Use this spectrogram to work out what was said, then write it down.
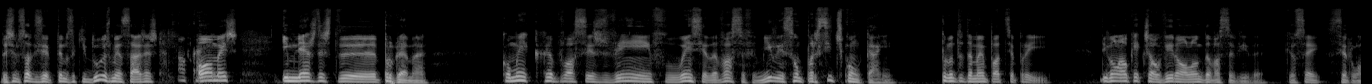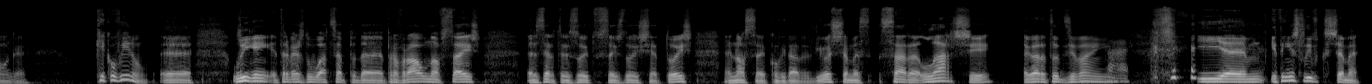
deixa-me só dizer que temos aqui duas mensagens, Ok. homens e mulheres deste programa. Como é que vocês veem a influência da vossa família? São parecidos com quem? Pergunta também pode ser por aí. Digam lá o que é que já ouviram ao longo da vossa vida, que eu sei ser longa. que é que ouviram? Uh, liguem através do WhatsApp da Provaral 96 038 6272. A nossa convidada de hoje chama-se Sara Larcher. Agora estou a dizer bem. Claro. E, um, e tem este livro que se chama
